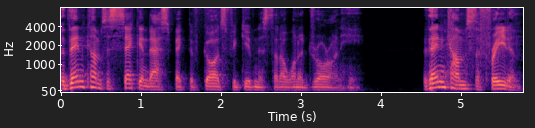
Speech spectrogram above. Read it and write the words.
But then comes a second aspect of God's forgiveness that I want to draw on here. Then comes the freedom.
